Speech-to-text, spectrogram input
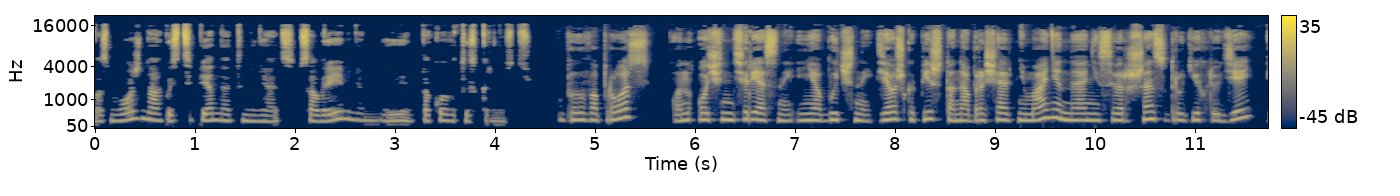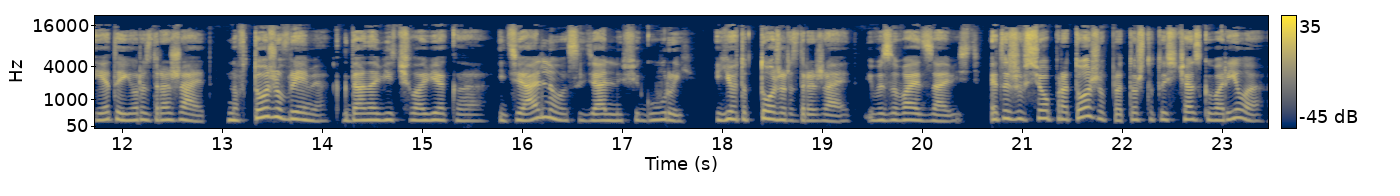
возможно постепенно это менять со временем и такой вот искренностью. Был вопрос, он очень интересный и необычный. Девушка пишет, что она обращает внимание на несовершенство других людей, и это ее раздражает. Но в то же время, когда она видит человека идеального, с идеальной фигурой, ее это тоже раздражает и вызывает зависть. Это же все про то же, про то, что ты сейчас говорила,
